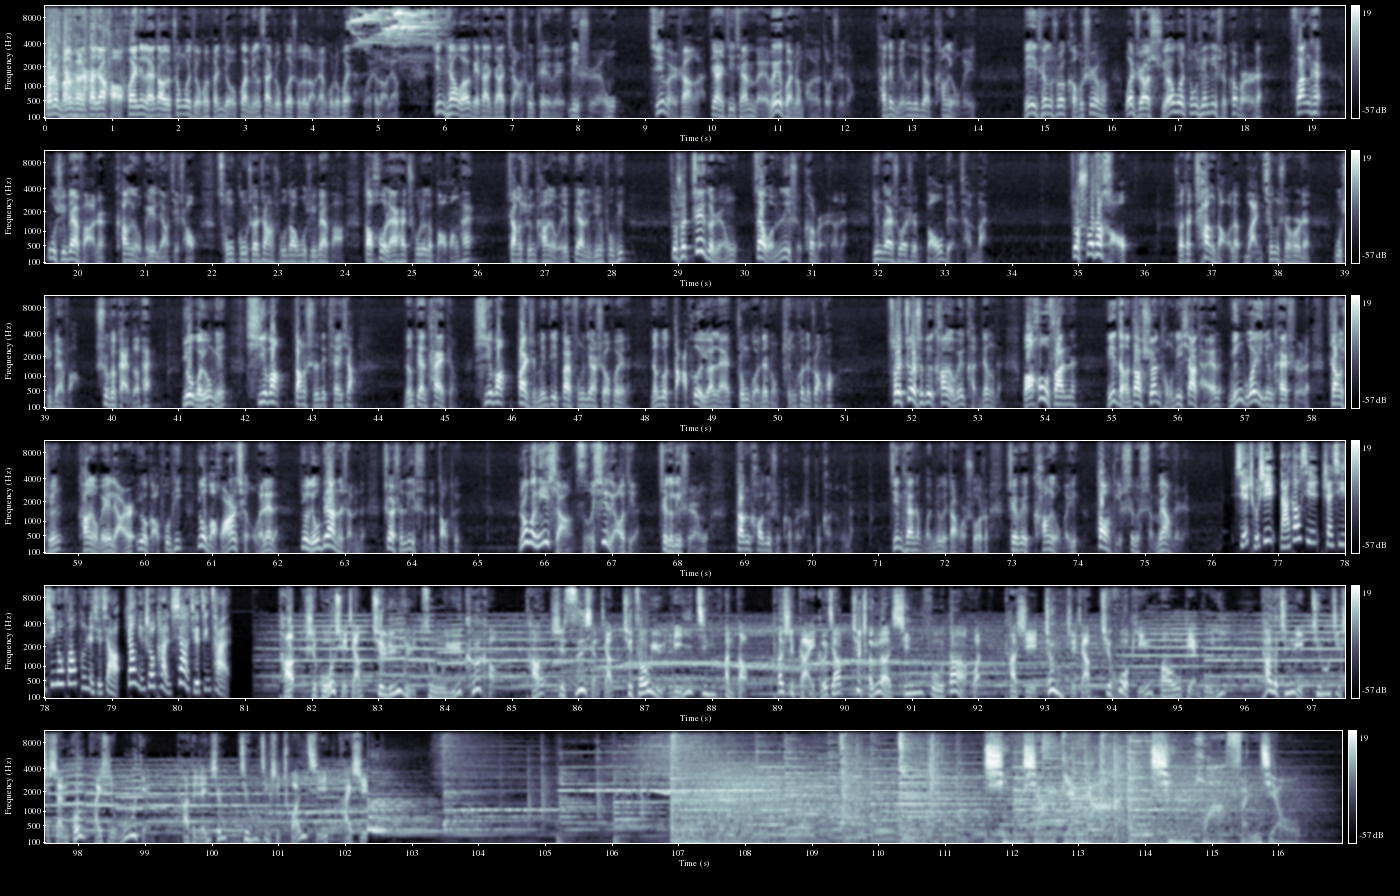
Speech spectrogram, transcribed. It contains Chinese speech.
观众朋友们，大家好，欢迎您来到中国酒魂汾酒冠名赞助播出的老梁故事会，我是老梁。今天我要给大家讲述这位历史人物，基本上啊，电视机前每位观众朋友都知道，他的名字叫康有为。您一听说可不是吗？我只要学过中学历史课本的，翻开戊戌变法那，康有为、梁启超，从公车帐书到戊戌变法，到后来还出了个保皇派，张巡、康有为、辫子军复辟。就说这个人物在我们历史课本上呢，应该说是褒贬参半。就说他好，说他倡导了晚清时候的戊戌变法，是个改革派，忧国忧民，希望当时的天下能变太平，希望半殖民地半封建社会呢能够打破原来中国那种贫困的状况，所以这是对康有为肯定的。往后翻呢。你等到宣统帝下台了，民国已经开始了。张巡、康有为俩人又搞复辟，又把皇上请回来了，又留辫子什么的，这是历史的倒退。如果你想仔细了解这个历史人物，单靠历史课本是不可能的。今天呢，我们就给大伙说说这位康有为到底是个什么样的人。学厨师拿高薪，山西新东方烹饪学校邀您收看下节精彩。他是国学家，却屡屡阻于科考；他是思想家，却遭遇离经叛道；他是改革家，却成了心腹大患；他是政治家，却获评褒贬不一。他的经历究竟是闪光还是污点？他的人生究竟是传奇还是？酒，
